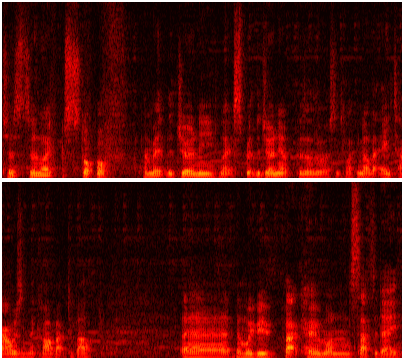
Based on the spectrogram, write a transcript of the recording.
just to like stop off and make the journey, like split the journey up, because otherwise it's like another eight hours in the car back to Bath. Uh, then we'll be back home on Saturday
